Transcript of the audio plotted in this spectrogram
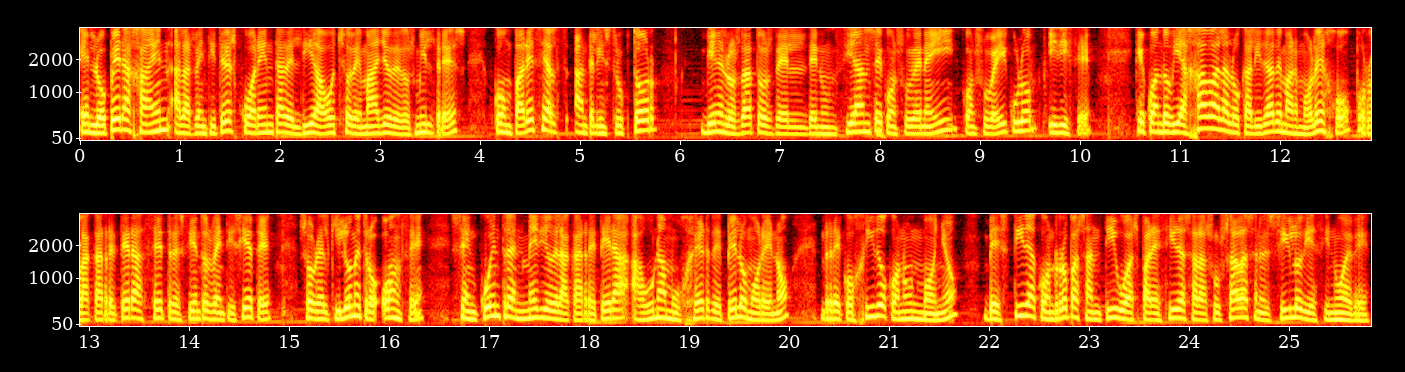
En Lopera, Jaén, a las 23.40 del día 8 de mayo de 2003, comparece ante el instructor vienen los datos del denunciante con su DNI, con su vehículo, y dice que cuando viajaba a la localidad de Marmolejo por la carretera C327, sobre el kilómetro 11, se encuentra en medio de la carretera a una mujer de pelo moreno, recogido con un moño, vestida con ropas antiguas parecidas a las usadas en el siglo XIX,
